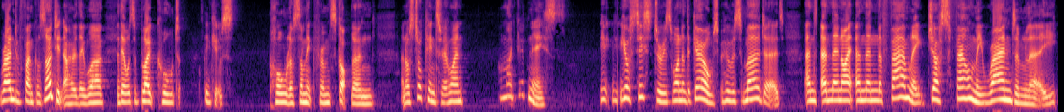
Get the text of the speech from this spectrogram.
random phone calls and i didn't know who they were. There was a bloke called i think it was paul or something from scotland and i was talking to him and went oh my goodness your sister is one of the girls who was murdered. And and then i and then the family just found me randomly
